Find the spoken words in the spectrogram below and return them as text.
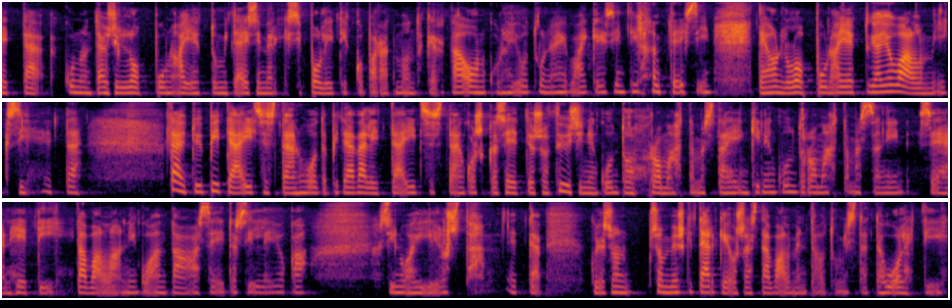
että kun on täysin loppuun ajettu, mitä esimerkiksi poliitikkoparat monta kertaa on, kun he joutuvat näihin vaikeisiin tilanteisiin. Te on loppuun ajettuja jo valmiiksi, että – täytyy pitää itsestään huolta, pitää välittää itsestään, koska se, että jos on fyysinen kunto romahtamassa tai henkinen kunto romahtamassa, niin sehän heti tavallaan niin kuin antaa aseita sille, joka sinua hiilostaa. Että kyllä se on, se on myöskin tärkeä osa sitä valmentautumista, että huolehtii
